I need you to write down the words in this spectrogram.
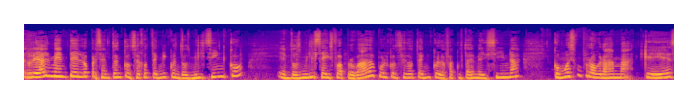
Realmente lo presentó en Consejo Técnico en 2005. En 2006 fue aprobado por el Consejo Técnico de la Facultad de Medicina. Como es un programa que es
